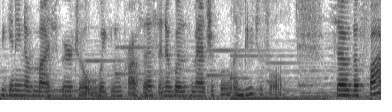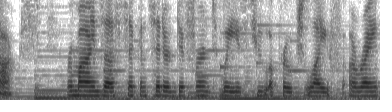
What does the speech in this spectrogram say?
beginning of my spiritual awakening process, and it was magical and beautiful. So the fox reminds us to consider different ways to approach life. All right.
